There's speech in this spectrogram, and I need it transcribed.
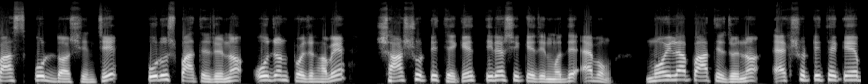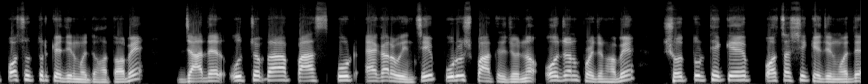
পাঁচ ফুট দশ ইঞ্চি, পুরুষ প্রার্থীর জন্য ওজন প্রয়োজন হবে সাতষট্টি থেকে তিরাশি কেজির মধ্যে এবং মহিলা প্রার্থীর জন্য একষট্টি থেকে পঁচাত্তর কেজির মধ্যে হতে হবে। যাদের উচ্চতা পাঁচ ফুট এগারো ইঞ্চি, পুরুষ প্রার্থীর জন্য ওজন প্রয়োজন হবে সত্তর থেকে পঁচাশি কেজির মধ্যে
